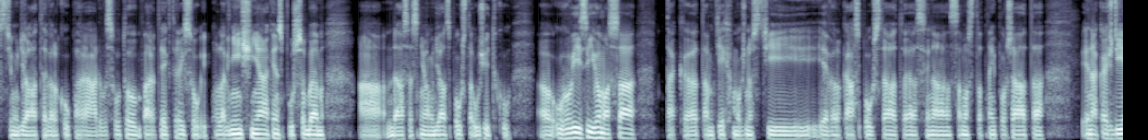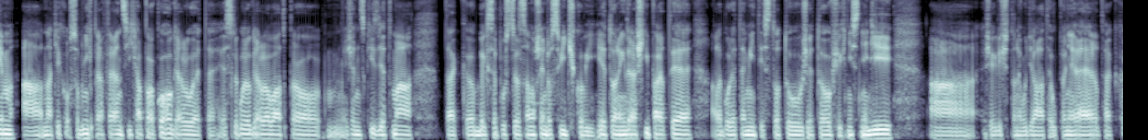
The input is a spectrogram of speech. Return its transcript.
s tím uděláte velkou parádu. Jsou to partie, které jsou i levnější nějakým způsobem a dá se s nimi udělat spousta užitku. U hovízího masa tak eh, tam těch možností je velká spousta, to je asi na samostatný pořád a je na každým a na těch osobních preferencích a pro koho grilujete. Jestli budu grilovat pro ženský s dětma, tak bych se pustil samozřejmě do svíčkový. Je to nejdražší partie, ale budete mít jistotu, že to všichni snědí a že když to neuděláte úplně rare, tak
